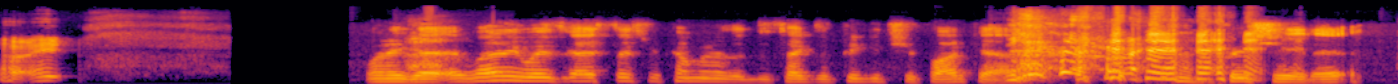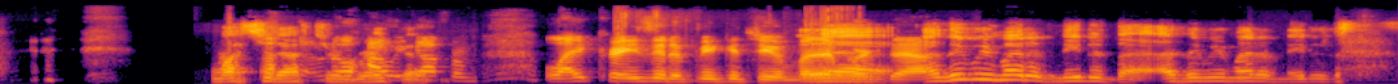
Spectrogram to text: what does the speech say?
All right. What do you got? Well, anyways, guys, thanks for coming to the Detective Pikachu podcast. Appreciate it. Watch I it don't after know a how we breakup. got from like crazy to Pikachu, but it worked out. I think we might have needed that. I think we might have needed.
